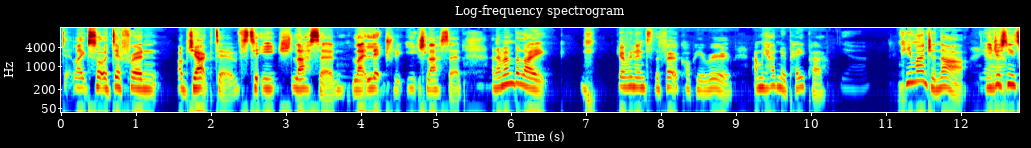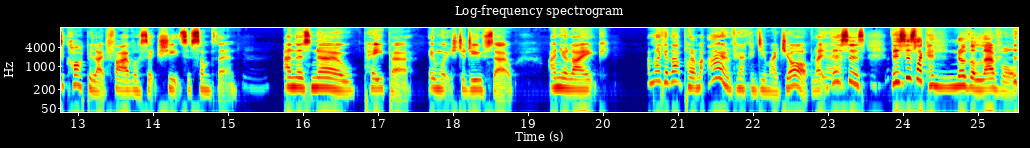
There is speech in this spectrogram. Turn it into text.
d- like sort of different objectives to each lesson, like literally each lesson. And I remember like going into the photocopier room, and we had no paper. Yeah Can you imagine that? You just need to copy like five or six sheets of something, Mm. and there's no paper in which to do so. And you're like, I'm like at that point, I'm like, I don't think I can do my job. Like Yeah. this is this is like another level.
